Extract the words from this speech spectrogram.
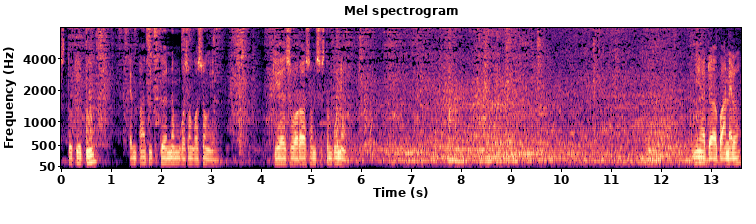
Studio 2 MA3600 ya. Dia suara sound system punya. Ini ada panel.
